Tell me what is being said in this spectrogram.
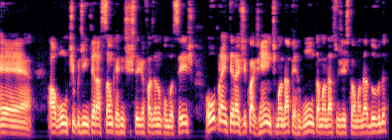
é, algum tipo de interação que a gente esteja fazendo com vocês, ou para interagir com a gente, mandar pergunta, mandar sugestão, mandar dúvida,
